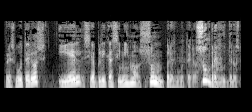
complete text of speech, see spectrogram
presbúteros y él se aplica a sí mismo sum presbúteros. Sum presbúteros.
